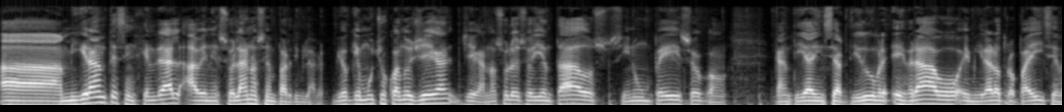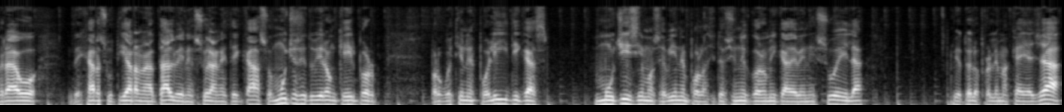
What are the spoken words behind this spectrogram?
a migrantes en general, a venezolanos en particular. Vio que muchos cuando llegan, llegan no solo desorientados, sin un peso, con cantidad de incertidumbre. Es bravo emigrar a otro país, es bravo dejar su tierra natal, Venezuela en este caso. Muchos se tuvieron que ir por, por cuestiones políticas, muchísimos se vienen por la situación económica de Venezuela, vio todos los problemas que hay allá,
